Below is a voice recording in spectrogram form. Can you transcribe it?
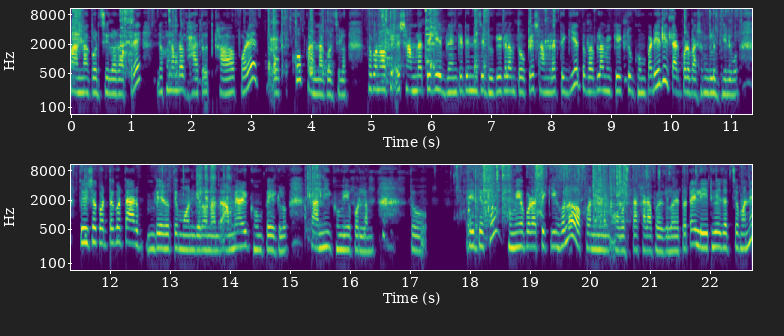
কান্না করছিল রাত্রে। যখন আমরা ভাত খাওয়ার পরে ও খুব কান্না করছিল। তখন ওকে সামলাতে গিয়ে ব্ল্যাঙ্কেটের নিচে ঢুকে গেলাম তো ওকে সামলাতে গিয়ে তো ভাবলাম একে একটু ঘুম পাড়িয়ে দিই, তারপরে বাসনগুলো ধুয়ে নেব। তো এইসব করতে করতে আর বের হতে মন গেল না। আমি আর ঘুম পেয়ে গেলো। তো আমি ঘুমিয়ে পড়লাম। তো এই দেখো, ঘুমিয়ে পড়াতে কি হলো? এখন অবস্থা খারাপ হয়ে গেলো। এতটাই লেট হয়ে যাচ্ছে মানে।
